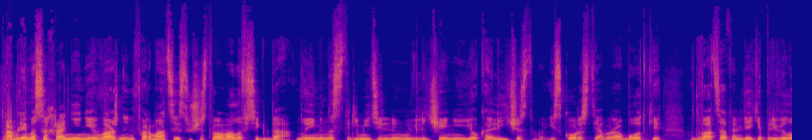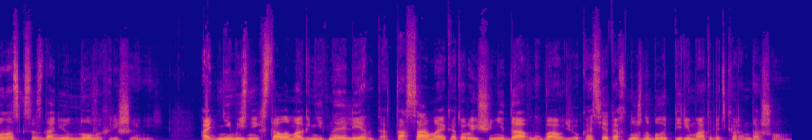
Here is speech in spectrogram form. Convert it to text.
Проблема сохранения важной информации существовала всегда, но именно стремительное увеличение ее количества и скорости обработки в 20 веке привело нас к созданию новых решений. Одним из них стала магнитная лента, та самая, которую еще недавно в аудиокассетах нужно было перематывать карандашом.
